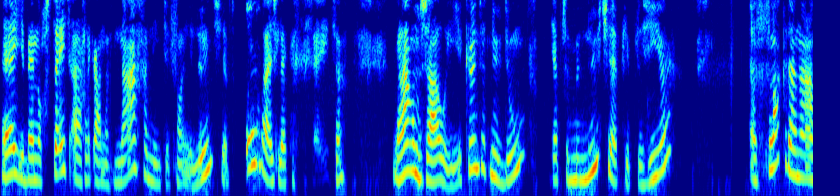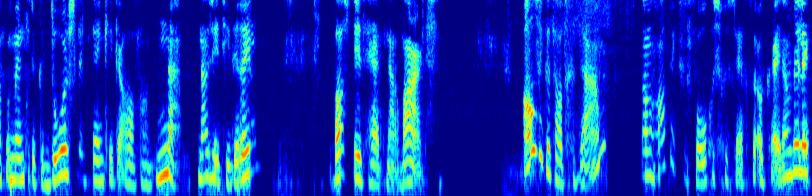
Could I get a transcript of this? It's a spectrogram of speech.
je bent nog steeds eigenlijk aan het nagenieten van je lunch. Je hebt onwijs lekker gegeten. Waarom zou je? Je kunt het nu doen. Je hebt een minuutje, heb je plezier. En vlak daarna, op het moment dat ik het doorslip, denk ik al van, nou, nou zit hij erin. Was dit het nou waard? Als ik het had gedaan, dan had ik vervolgens gezegd: Oké, dan wil ik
